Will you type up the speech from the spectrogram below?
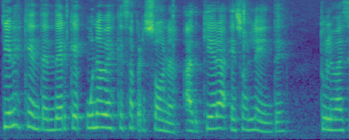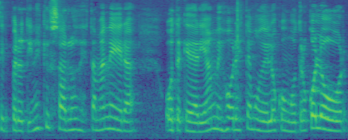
tienes que entender que una vez que esa persona adquiera esos lentes, tú le vas a decir, pero tienes que usarlos de esta manera o te quedaría mejor este modelo con otro color,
